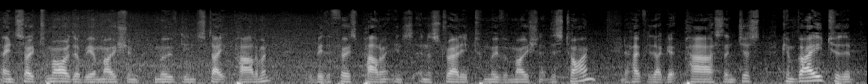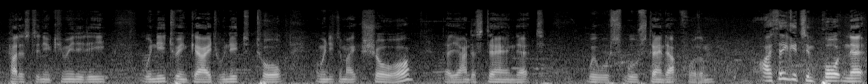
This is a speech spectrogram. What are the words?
And so tomorrow there'll be a motion moved in state parliament will be the first parliament in, in, Australia to move a motion at this time. And hopefully that get passed and just convey to the Palestinian community we need to engage, we need to talk, and we need to make sure they understand that we will will stand up for them. I think it's important that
